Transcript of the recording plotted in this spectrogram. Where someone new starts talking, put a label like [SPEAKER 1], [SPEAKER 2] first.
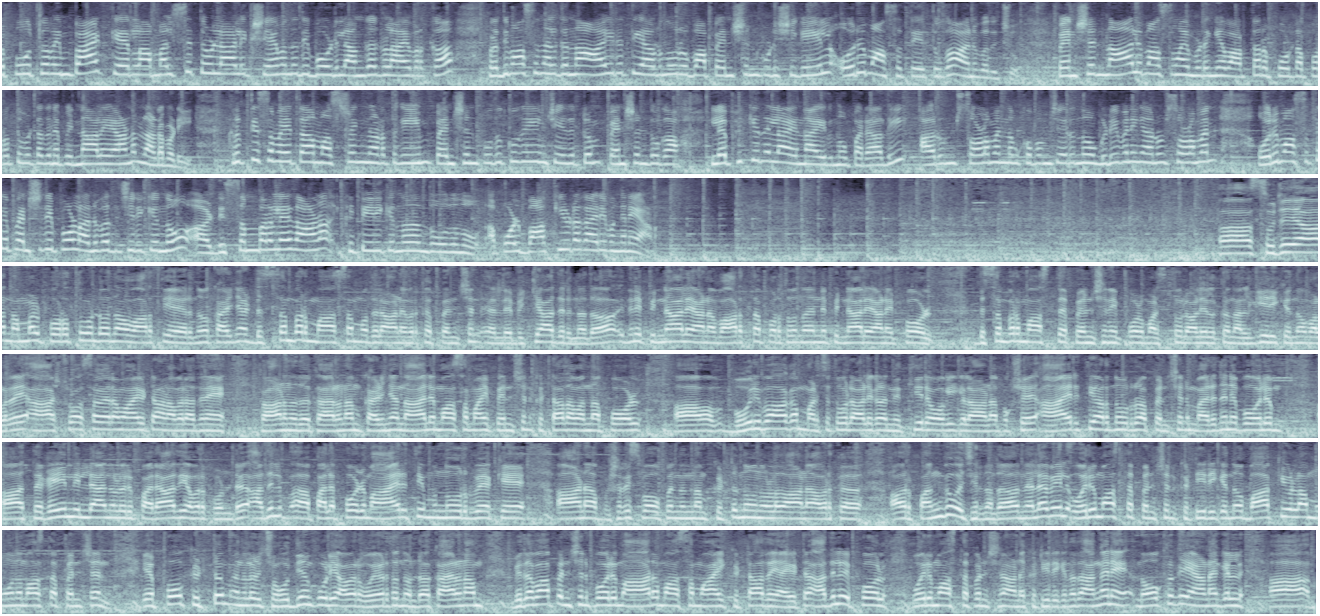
[SPEAKER 1] Reporter impact Kerala മത്സ്യത്തൊഴിലാളി ക്ഷേമനിധി ബോർഡിൽ അംഗങ്ങളായവർക്ക് പ്രതിമാസം നൽകുന്ന ആയിരത്തി അറുന്നൂറ് രൂപ പെൻഷൻ കുടിശ്ശികയിൽ ഒരു മാസത്തെ തുക അനുവദിച്ചു. പെൻഷൻ നാല് മാസമായി മുടങ്ങിയ വാർത്ത റിപ്പോർട്ട് പുറത്തുവിട്ടതിന് പിന്നാലെയാണ് നടപടി. കൃത്യസമയത്ത് മസ്റ്ററിംഗ് നടത്തുകയും പെൻഷൻ പുതുക്കുകയും ചെയ്തിട്ടും പെൻഷൻ തുക ലഭിക്കുന്നില്ല എന്നായിരുന്നു പരാതി. അരുൺ സോളമൻ നമുക്കൊപ്പം ചേരുന്നു. Good evening Arun Solomon. ഒരു മാസത്തെ പെൻഷൻ ഇപ്പോൾ അനുവദിച്ചിരിക്കുന്നു. ഡിസംബറിലേതാണ് കിട്ടിയിരിക്കുന്നതെന്ന് തോന്നുന്നു. അപ്പോൾ ബാക്കിയുടെ കാര്യം എങ്ങനെയാണ്?
[SPEAKER 2] സുജയ നമ്മൾ പുറത്തു കൊണ്ടുവന്ന വാർത്തയായിരുന്നു. കഴിഞ്ഞ ഡിസംബർ മാസം മുതലാണ് ഇവർക്ക് പെൻഷൻ ലഭിക്കാതിരുന്നത്. ഇതിന് പിന്നാലെയാണ് വാർത്ത പുറത്തു വന്നതിന് പിന്നാലെയാണ് ഇപ്പോൾ ഡിസംബർ മാസത്തെ പെൻഷൻ ഇപ്പോൾ മത്സ്യത്തൊഴിലാളികൾക്ക് നൽകിയിരിക്കുന്നു. വളരെ ആശ്വാസകരമായിട്ടാണ് അവരതിനെ കാണുന്നത്. കാരണം കഴിഞ്ഞ നാല് മാസമായി പെൻഷൻ കിട്ടാതെ വന്നപ്പോൾ ഭൂരിഭാഗം മത്സ്യത്തൊഴിലാളികൾ നിത്യരോഗികളാണ്. പക്ഷേ ആയിരത്തി അറുന്നൂറ് രൂപ പെൻഷൻ മരുന്നിന് പോലും തികയുന്നില്ല എന്നുള്ളൊരു പരാതി അവർക്കുണ്ട്. അതിൽ പലപ്പോഴും ആയിരത്തി മുന്നൂറ് രൂപയൊക്കെ ആണ് ഫിഷറീസ് വകുപ്പിൽ നിന്നും കിട്ടുന്നു എന്നുള്ളതാണ് അവർക്ക് അവർ പങ്കുവച്ചിരുന്നത്. നിലവിൽ ഒരു മാസത്തെ പെൻഷൻ കിട്ടിയിരിക്കുന്നു. ബാക്കിയുള്ള മൂന്ന് മാസത്തെ പെൻഷൻ എപ്പോൾ കിട്ടും എന്നുള്ളൊരു ചോദ്യം കൂടി അവർ ഉയർത്തുന്നുണ്ട്. കാരണം വിധവാ പെൻഷൻ പോലും ആറ് മാസമായി കിട്ടാതെയായിട്ട് അതിലിപ്പോൾ ഒരു മാസത്തെ പെൻഷനാണ് കിട്ടിയിരിക്കുന്നത്. അങ്ങനെ നോക്കുകയാണെങ്കിൽ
